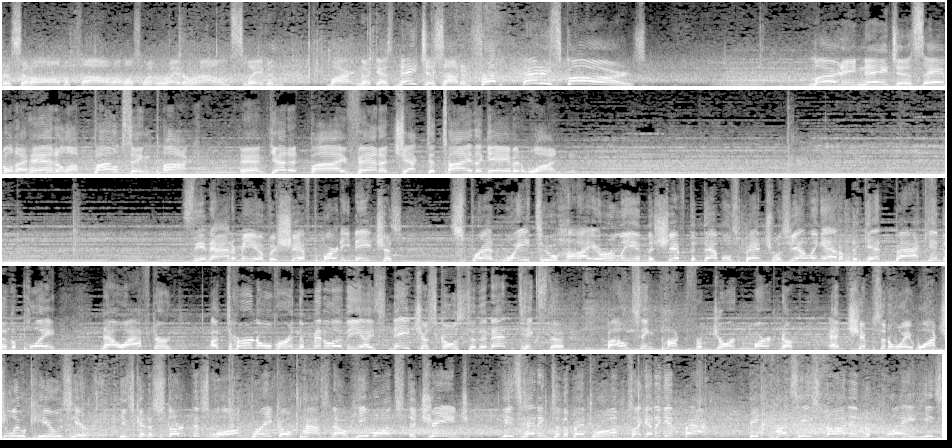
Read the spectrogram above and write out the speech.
at all. McLeod almost went right around Slavin. Martinook has Necas out in front, and he scores! Marty Necas able to handle a bouncing puck and get it by Vanecek to tie the game at one. It's the anatomy of a shift. Marty Necas spread way too high early in the shift. The Devils bench was yelling at him to get back into the play. Now after a turnover in the middle of the ice, Necas goes to the net and takes the bouncing puck from Jordan Martinook and chips it away. Watch Luke Hughes here. He's going to start this long breakout pass. Now he wants to change. He's heading to the bench. Whoops, I got to get back. Because he's not in the play, he's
